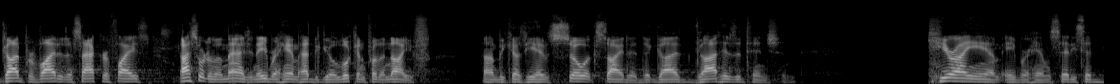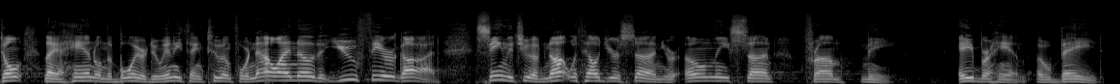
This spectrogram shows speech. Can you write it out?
God provided a sacrifice. I sort of imagine Abraham had to go looking for the knife um, because he was so excited that God got his attention. Here I am, Abraham said. He said, Don't lay a hand on the boy or do anything to him, for now I know that you fear God, seeing that you have not withheld your son, your only son, from me. Abraham obeyed.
